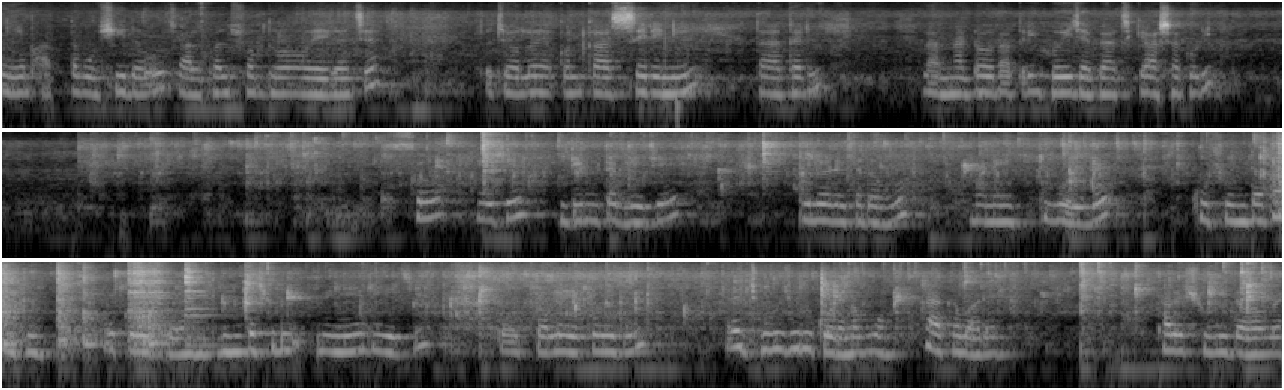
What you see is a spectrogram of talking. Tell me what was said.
নিয়ে ভাতটা বসিয়ে দেবো। চাল ফাল সব ধোয়া হয়ে গেছে। তো চলো এখন কাজ সেরে নিই। তাড়াতাড়ি রান্নাটাও তাড়াতাড়ি হয়ে যাবে আজকে আশা করি। সো এই যে ডিমটা ভেজে তুলে রেখে দেবো। মানে কী বলব, কুসুমটা এ করে ডিমটা শুধু ভেঙে দিয়েছি, তো চলো এ করে দিই। আরে ঝুরু ঝুরু করে নেব, একেবারে। তাহলে সুবিধা হবে।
